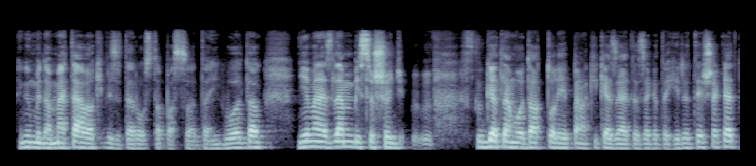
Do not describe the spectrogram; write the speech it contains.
Nekünk mind a Metával kifejezetten rossz tapasztalataink voltak. Nyilván ez nem biztos, hogy független volt attól éppen, aki kezelt ezeket a hirdetéseket,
